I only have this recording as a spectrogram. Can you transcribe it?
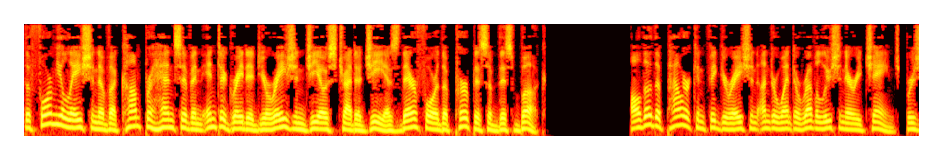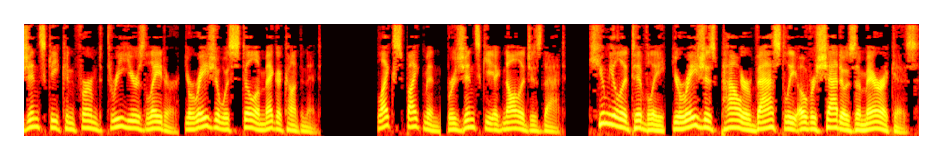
The formulation of a comprehensive and integrated Eurasian geostrategy is therefore the purpose of this book. Although the power configuration underwent a revolutionary change, Brzezinski confirmed three years later, Eurasia was still a megacontinent. Like Spykman, Brzezinski acknowledges that, "...cumulatively, Eurasia's power vastly overshadows America's."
